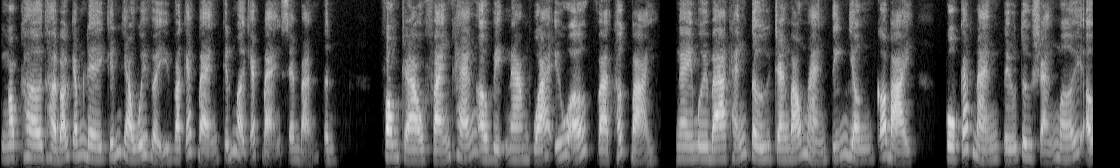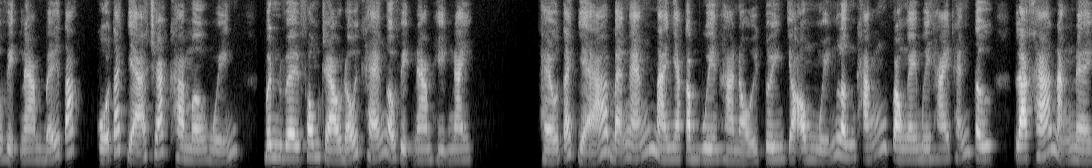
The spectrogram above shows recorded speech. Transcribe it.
Ngọc Thơ thời báo chấm D kính chào quý vị và các bạn, kính mời các bạn xem bản tin. Phong trào phản kháng ở Việt Nam quá yếu ớt và thất bại. Ngày 13 tháng 4, trang báo mạng Tiến Dân có bài Cuộc cách mạng tiểu tư sản mới ở Việt Nam bế tắc của tác giả Jack Hammer Nguyễn bình về phong trào đối kháng ở Việt Nam hiện nay. Theo tác giả, bản án mà nhà cầm quyền Hà Nội tuyên cho ông Nguyễn Lân Thắng vào ngày 12 tháng 4 là khá nặng nề,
